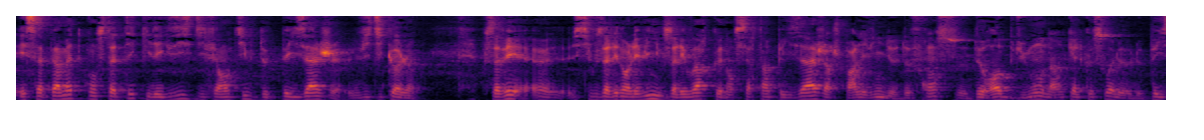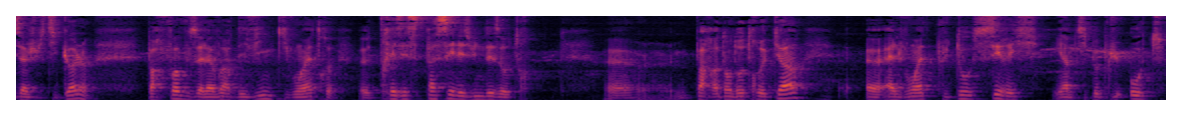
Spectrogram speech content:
et ça permet de constater qu'il existe différents types de paysages viticoles. Vous savez, euh, si vous allez dans les vignes, vous allez voir que dans certains paysages, alors je parle des vignes de, France, d'Europe, du monde, hein, quel que soit le, paysage viticole, parfois vous allez avoir des vignes qui vont être très espacées les unes des autres. Euh, dans d'autres cas, euh, elles vont être plutôt serrées et un petit peu plus hautes.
